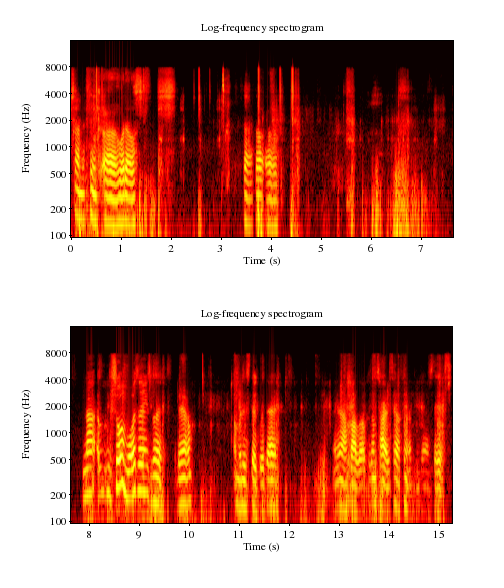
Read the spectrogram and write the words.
trying to think, uh, what else thought of. Not, I'm sure more things, but now I'm gonna stick with that. And I'll follow up because I'm tired of hell coming up downstairs.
